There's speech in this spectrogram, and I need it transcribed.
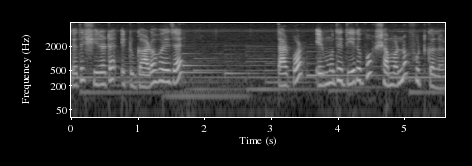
যাতে শিরাটা একটু গাঢ় হয়ে যায়। তারপর এর মধ্যে দিয়ে দেবো সামান্য ফুড কালার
